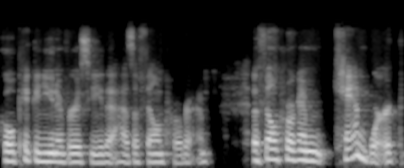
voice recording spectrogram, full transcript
go pick a university that has a film program? A film program can work,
